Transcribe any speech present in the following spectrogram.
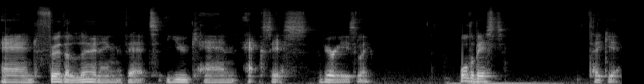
and further learning that you can access very easily. All the best. Take care.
